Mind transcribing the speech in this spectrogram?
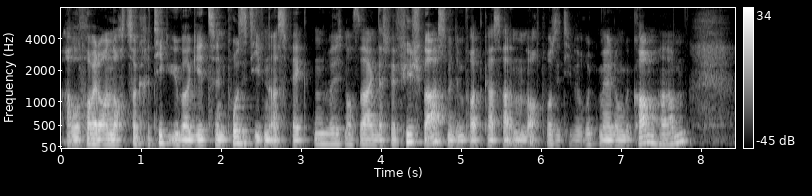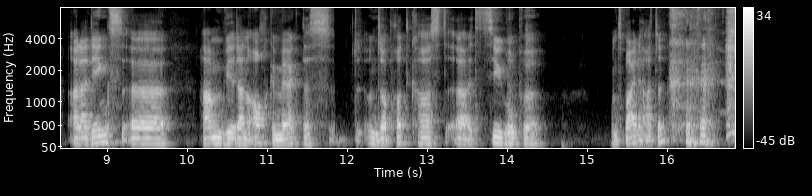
aber bevor wir dann noch zur Kritik übergeht, zu den positiven Aspekten, würde ich noch sagen, dass wir viel Spaß mit dem Podcast hatten und auch positive Rückmeldungen bekommen haben. Allerdings äh, haben wir dann auch gemerkt, dass unser Podcast äh, als Zielgruppe uns beide hatte.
